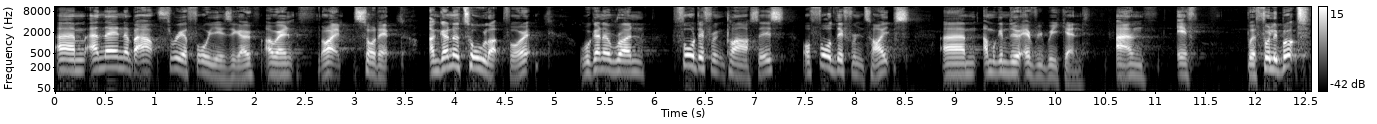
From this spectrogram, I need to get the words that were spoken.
Um, and then about three or four years ago, I went, right, sod it. I'm going to tool up for it. We're going to run four different classes or four different types, and we're going to do it every weekend. And if we're fully booked,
